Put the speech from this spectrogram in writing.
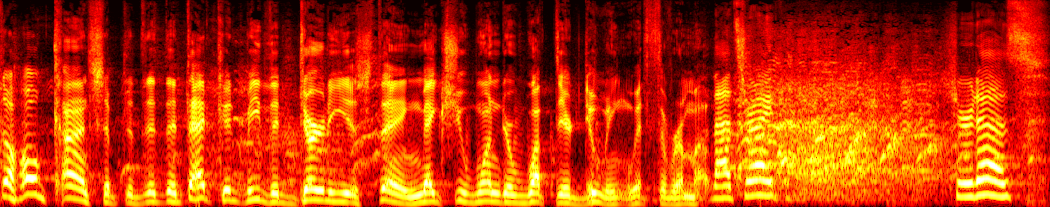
The whole concept of that, that that could be the dirtiest thing makes you wonder what they're doing with the remote. That's right. Sure does.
